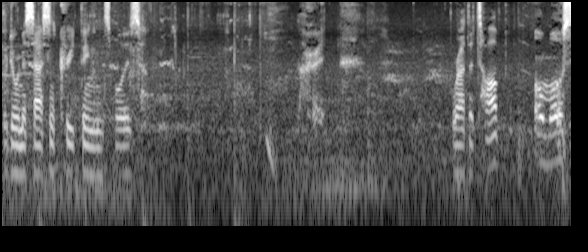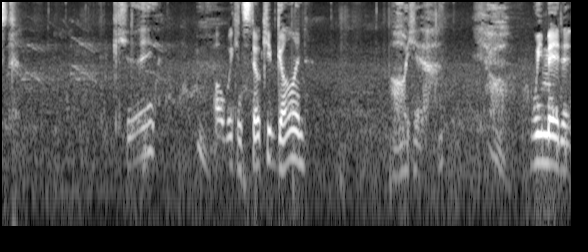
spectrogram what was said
We're doing Assassin's Creed things, boys. Alright. We're at the top. Almost. Okay. Oh, we can still keep going. Oh, yeah. We made it.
